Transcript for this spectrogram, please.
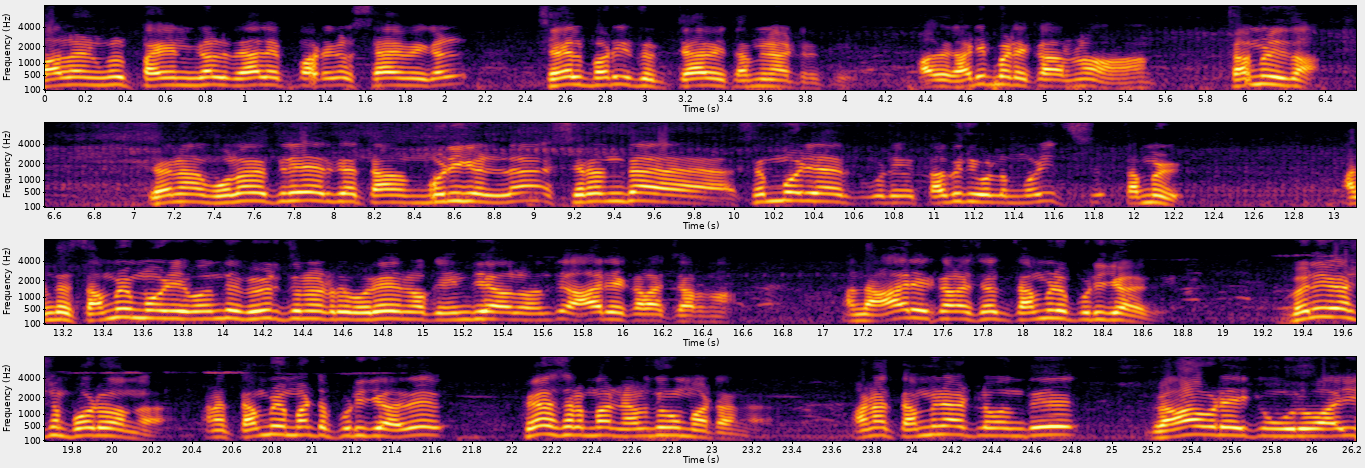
பலன்கள் பயன்கள் வேலைப்பாடுகள் சேவைகள் செயல்பாடு இதற்கு தேவை தமிழ்நாட்டிற்கு. அதுக்கு அடிப்படை காரணம் தமிழ் தான். ஏன்னா உலகத்திலே இருக்க த மொழிகளில் சிறந்த செம்மொழியாக இருக்கக்கூடிய தகுதி உள்ள மொழி தமிழ். அந்த தமிழ் மொழியை வந்து வீழ்த்தணுன்ற ஒரே நோக்கம் இந்தியாவில் வந்து ஆரிய கலாச்சாரம் தான். அந்த ஆரிய கலாச்சாரம் தமிழை பிடிக்காது. வெளிவேஷம் போடுவாங்க. ஆனால் தமிழ் மட்டும் பிடிக்காது பேசுகிற மாதிரி நடந்துக்கவும் மாட்டாங்க. ஆனால் தமிழ்நாட்டில் வந்து திராவிட இயக்கம் உருவாகி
